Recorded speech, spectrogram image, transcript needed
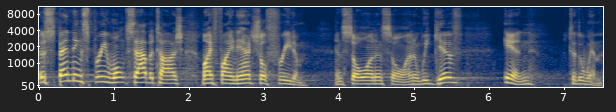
The spending spree won't sabotage my financial freedom, and so on and so on. And we give in to the whim.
